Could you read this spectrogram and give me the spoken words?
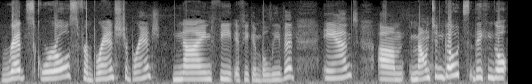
Red squirrels from branch to branch, nine feet if you can believe it. And um, mountain goats, they can go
